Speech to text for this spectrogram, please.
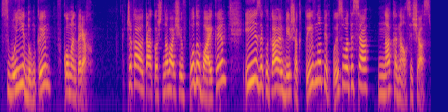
свої думки в коментарях. Чекаю також на ваші вподобайки і закликаю більш активно підписуватися на канал сейчас.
